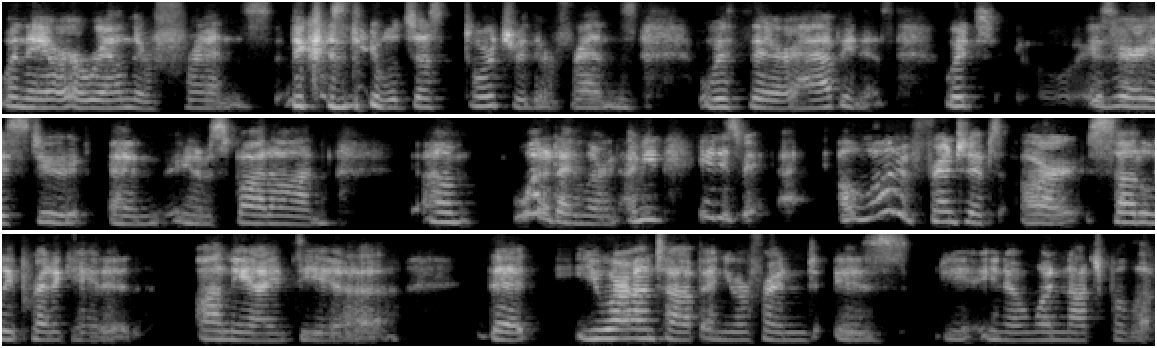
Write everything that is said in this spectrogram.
when they are around their friends, because they will just torture their friends with their happiness, which is very astute and you know spot on. Um, what did I learn? I mean, it is a lot of friendships are subtly predicated on the idea that you are on top and your friend is you know one notch below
